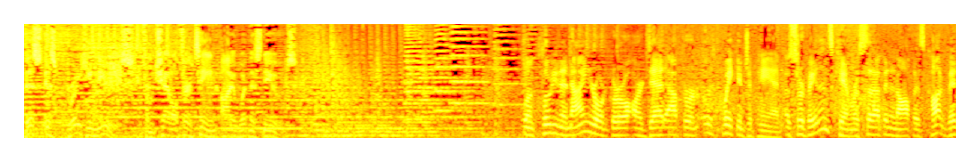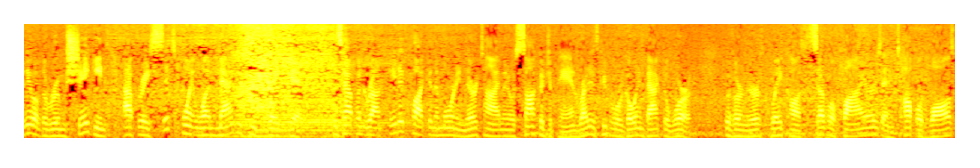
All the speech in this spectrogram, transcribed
This is breaking news from Channel 13 Eyewitness News. including a nine-year-old girl, are dead after an earthquake in Japan. A surveillance camera set up in an office caught video of the room shaking after a 6.1 magnitude quake hit. This happened around 8 o'clock in the morning their time in Osaka, Japan, right as people were going back to work. We've learned the earthquake caused several fires and toppled walls.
